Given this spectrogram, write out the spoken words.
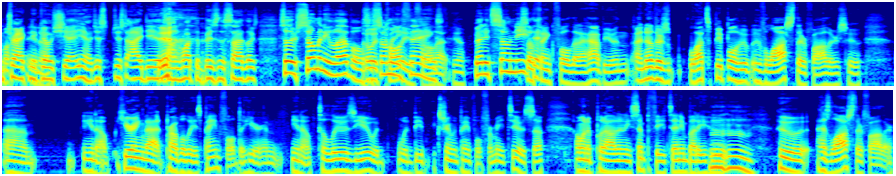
contract of mo- you know. negotiate, you know, just just ideas Yeah. on what the business side looks. So there's so many levels, so many you for all things. that, yeah. But it's so neat so that thankful that I have you, and I know there's lots of people who, who've lost their fathers who, um, you know, hearing that probably is painful to hear, and you know, to lose you would would be extremely painful for me too. So I want to put out any sympathy to anybody who Mm-hmm. who has lost their father.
